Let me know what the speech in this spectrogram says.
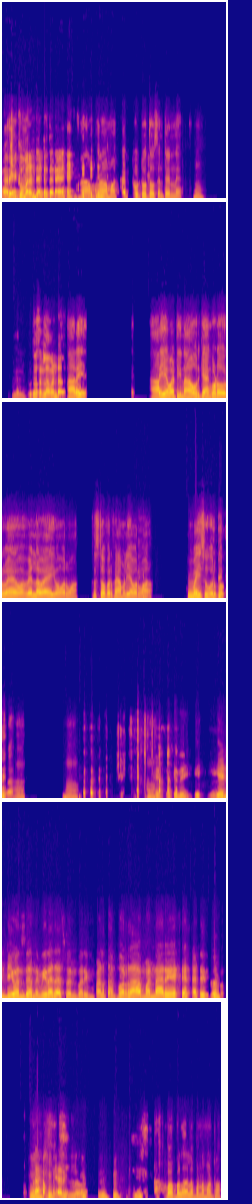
அதே குமரன் தேட்டர் தானே? ஆமா ஆமா கட் டு டூ தௌசண்ட் டென்னு டூ தௌசண்ட் லெவன்டா நிறைய நிறைய வாட்டி நான் ஒரு கேங்கோட வருவேன் வெளில வ- இவன் வருவான் கிறிஸ்டோபர் ஃபேமிலியா வருவான். வயசு ஒரு பக்கம். இது எண்டி வந்து அந்த மீரா ஜாஸ்வன் பாரு படத்தை போடுறா மன்னாரு அதெல்லாம் பண்ண மாட்டோம்.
